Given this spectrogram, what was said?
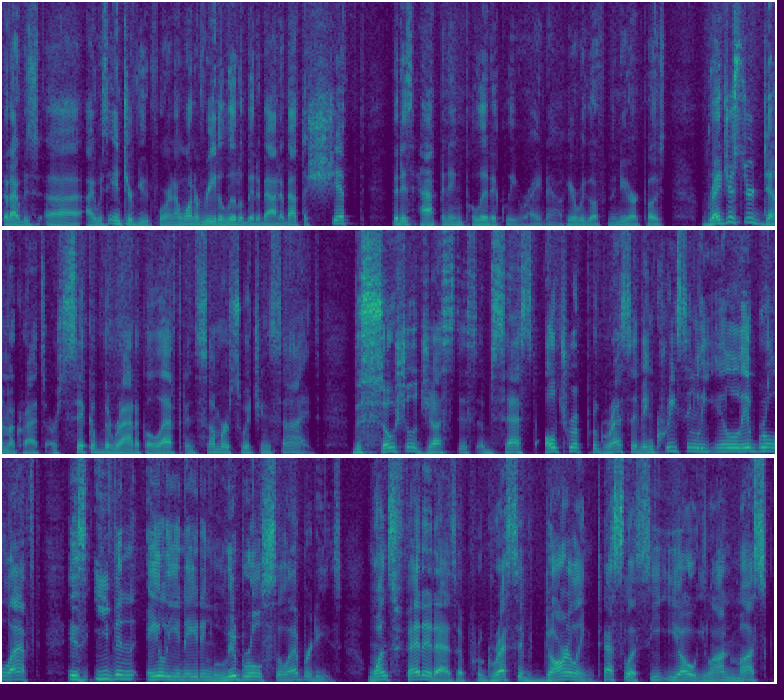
that I was uh, I was interviewed for, and I want to read a little bit about about the shift that is happening politically right now. Here we go from the New York Post. Registered Democrats are sick of the radical left, and some are switching sides. The social justice obsessed, ultra progressive, increasingly illiberal left is even alienating liberal celebrities. Once feted as a progressive darling, Tesla CEO Elon Musk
